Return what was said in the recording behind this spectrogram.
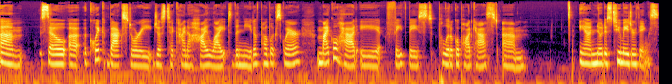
Um, so, uh, a quick backstory just to kind of highlight the need of Public Square. Michael had a faith based political podcast um, and noticed two major things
